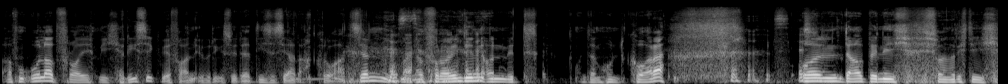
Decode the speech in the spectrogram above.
Auf den Urlaub freue ich mich riesig. Wir fahren übrigens wieder dieses Jahr nach Kroatien mit meiner Freundin und mit unserem Hund Cora. und da bin ich schon richtig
